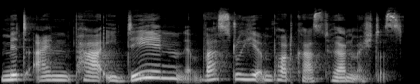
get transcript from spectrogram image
mit ein paar Ideen, was du hier im Podcast hören möchtest.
